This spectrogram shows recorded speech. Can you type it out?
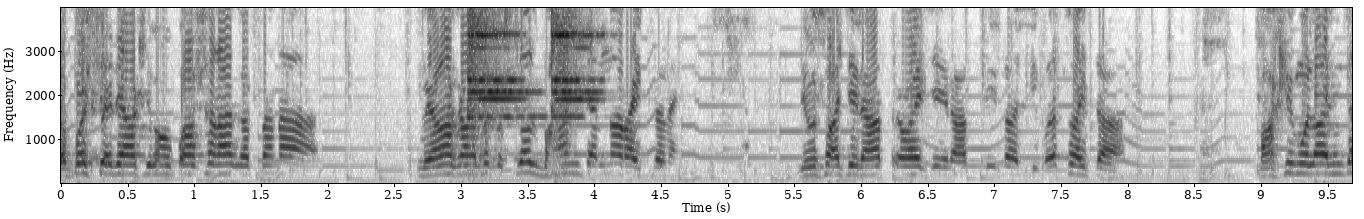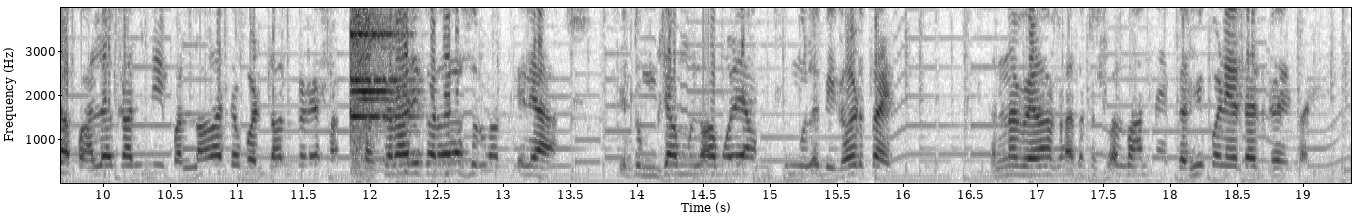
तपश्चर्या किंवा उपासना करताना वेळा काळाचं कसलंच भान त्यांना राहायचं नाही. दिवसाची रात्र व्हायचे रात्रीचा दिवस व्हायचा. बाकी मुलांच्या पालकांनी बल्लाळाच्या वडिलांकडे सा- तक्रारी करायला सुरुवात केल्या की तुमच्या मुलामुळे आमची मुलं बिघडत आहेत त्यांना वेळा काळात कसलाच भान नाही कधी पण येत आहेत घरी ताई.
